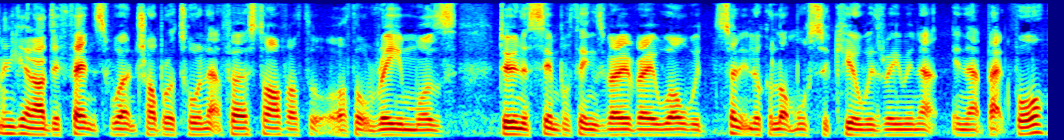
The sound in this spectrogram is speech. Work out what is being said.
And Again, our defence weren't trouble at all in that first half. I thought I thought Ream was doing the simple things very very well. We'd certainly look a lot more secure with Ream in that in that back four.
